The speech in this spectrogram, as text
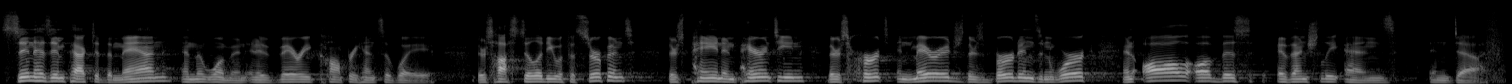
Sin has impacted the man and the woman in a very comprehensive way. There's hostility with the serpent, there's pain in parenting, there's hurt in marriage, there's burdens in work, and all of this eventually ends in death.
